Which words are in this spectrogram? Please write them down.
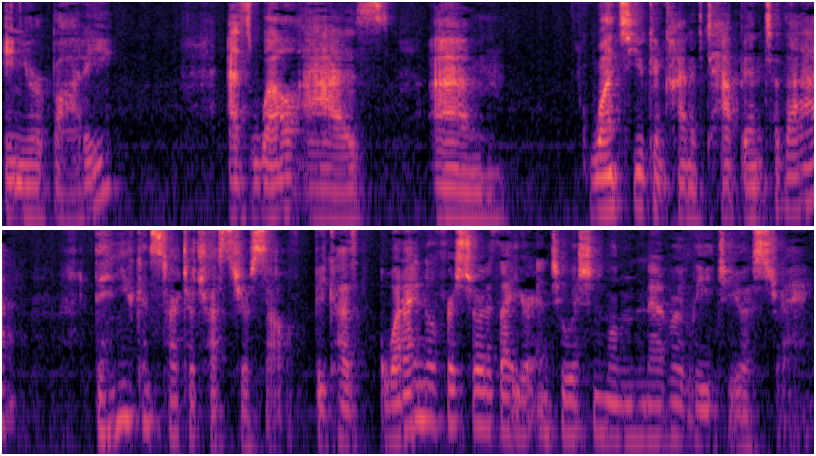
in your body, as well as um, once you can kind of tap into that, then you can start to trust yourself. Because what I know for sure is that your intuition will never lead you astray.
